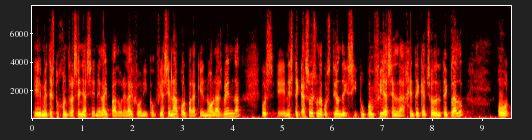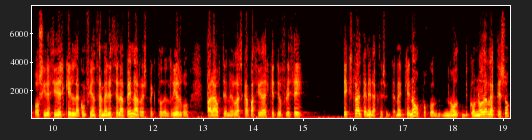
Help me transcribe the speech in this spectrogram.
eh, metes tus contraseñas en el iPad o en el iPhone y confías en Apple para que no las venda, pues en este caso es una cuestión de si tú confías en la gente que ha hecho del teclado, o, o, si decides que la confianza merece la pena respecto del riesgo para obtener las capacidades que te ofrece extra al tener acceso a Internet. Que no, pues con no, con no darle acceso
